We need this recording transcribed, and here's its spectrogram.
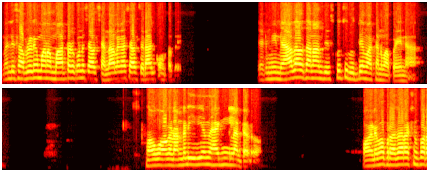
మళ్ళీ సపరేట్గా మనం మాట్లాడుకుంటే చాలా చండాలంగా చాలా చిరాకుగా ఉంటుంది. ఇక మీ మేధావితనాన్ని తీసుకొచ్చి రుద్దే మాకండి మా పైన. మాకు ఒకడు అంటాడు ఈవీఎం హ్యాకింగ్లు అంటాడు. ఒకడేమో ప్రజారక్షణ పర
